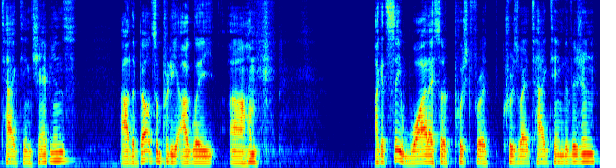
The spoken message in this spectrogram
Tag Team Champions. Uh, the belts are pretty ugly. Um, I could see why they sort of pushed for a Cruiserweight Tag Team division,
